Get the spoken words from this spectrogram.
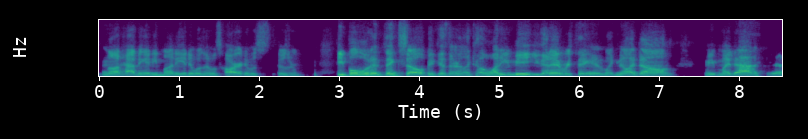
not having any money and it was it was hard it was it was people wouldn't think so because they're like oh what do you mean you got everything and I'm like no I don't meet my dad yeah.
